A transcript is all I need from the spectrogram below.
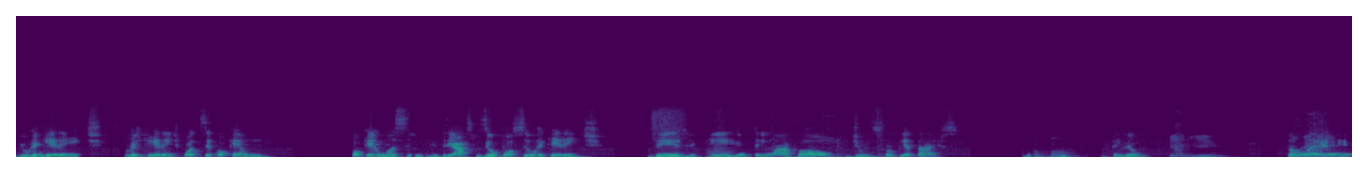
E o requerente, o requerente pode ser qualquer um. Qualquer um, assim, entre aspas. Eu posso ser o requerente, desde que eu tenha um aval de um dos proprietários. Uhum. Entendeu? Entendi. Então, é,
